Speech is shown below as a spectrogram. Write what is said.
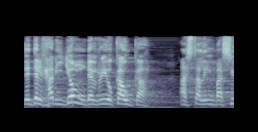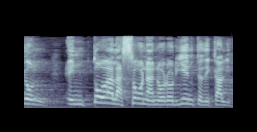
desde el Jarillón del río Cauca hasta la invasión en toda la zona nororiente de Cali.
